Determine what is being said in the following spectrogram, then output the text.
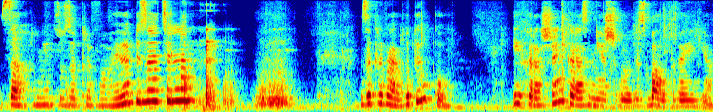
Сахарницу закрываю обязательно. Закрываю бутылку и хорошенько размешиваю, взбалтывая ее.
